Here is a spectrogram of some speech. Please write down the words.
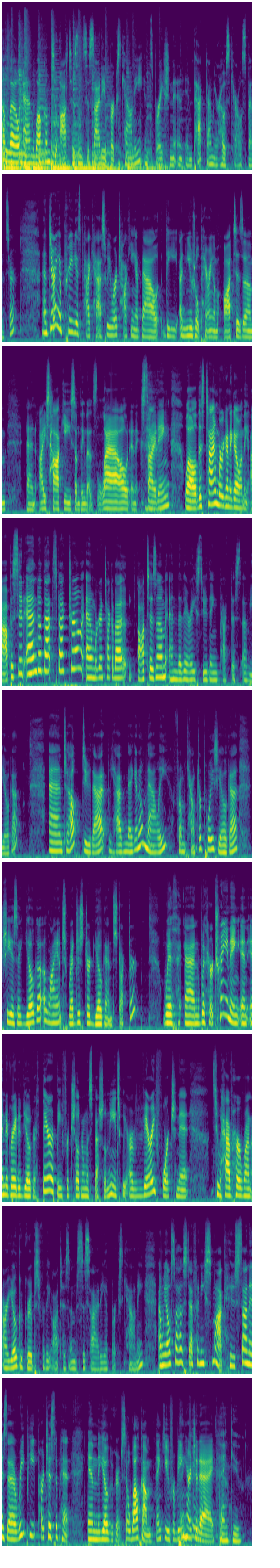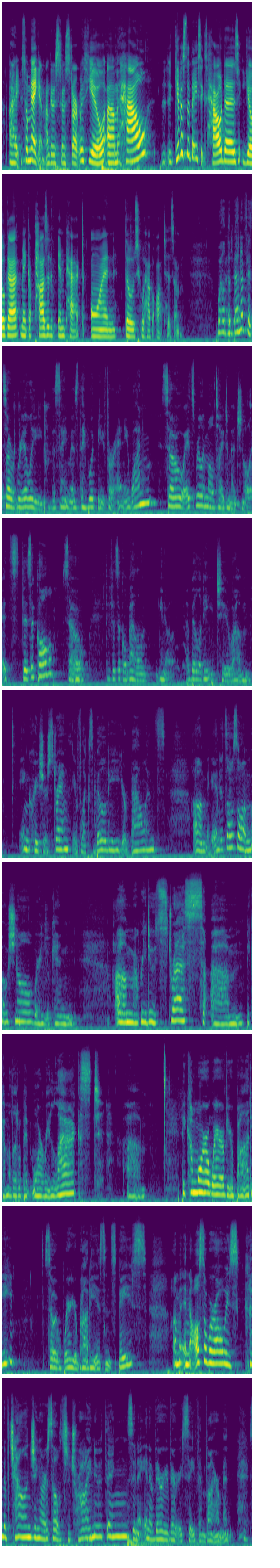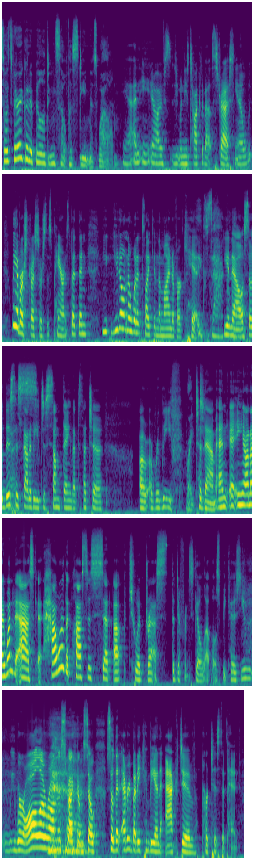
Hello, and welcome to Autism Society of Berks County Inspiration and Impact. I'm your host, Carol Spencer. And during a previous podcast, we were talking about the unusual pairing of autism and ice hockey, something that's loud and exciting. well, this time we're going to go on the opposite end of that spectrum, and we're going to talk about autism and the very soothing practice of yoga. And to help do that, we have Megan O'Malley from Counterpoise Yoga. She is a Yoga Alliance registered yoga instructor with and with her training in integrated yoga therapy for children with special needs we are very fortunate to have her run our yoga groups for the autism society of berks county. And we also have stephanie smock whose son is a repeat participant in the yoga group. So welcome. Thank you for being thank here you. today. Thank you. All right. So megan i'm just going to start with you. Um, how give us the basics. How does yoga make a positive impact on those who have autism well, the benefits are really the same as they would be for anyone. So it's really multidimensional. It's physical, so mm-hmm. the physical balance, you know, ability to um, increase your strength, your flexibility, your balance, um, and it's also emotional, where you can um, reduce stress, um, become a little bit more relaxed, um, become more aware of your body, so where your body is in space. Um, and also, we're always kind of challenging ourselves to try new things in a, in a very, very safe environment. So it's very good at building self esteem as well. Yeah, and you know, was, when you talked about stress, you know, we, we, have our stressors as parents, but then you, you don't know what it's like in the mind of our kids. Exactly. You know, so this yes. has got to be just something that's such a a, a relief right. to them. And, and, you know, and I wanted to ask, how are the classes set up to address the different skill levels? Because you, we were all over on the spectrum, so so that everybody can be an active participant.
